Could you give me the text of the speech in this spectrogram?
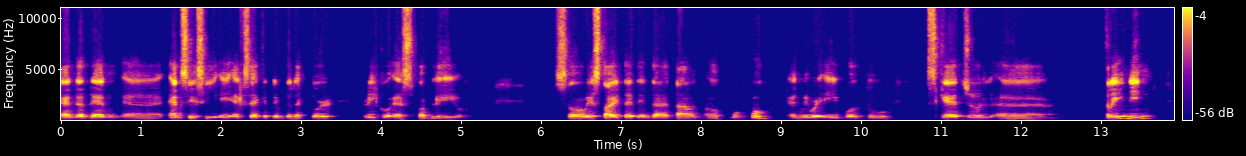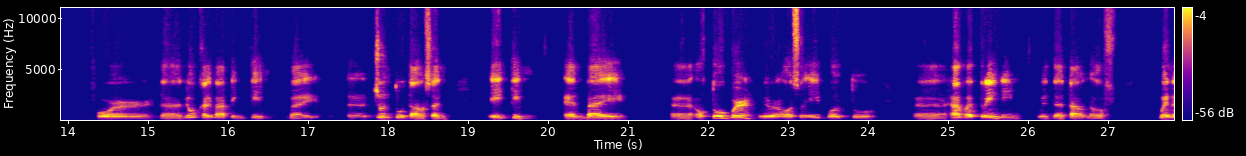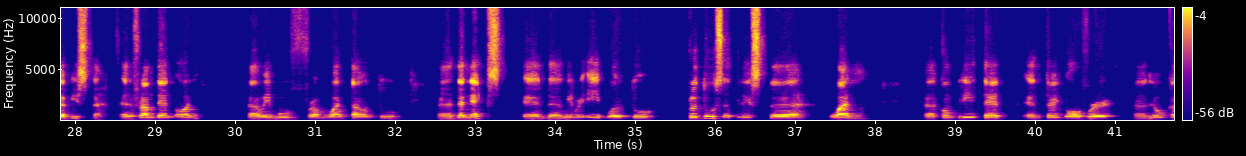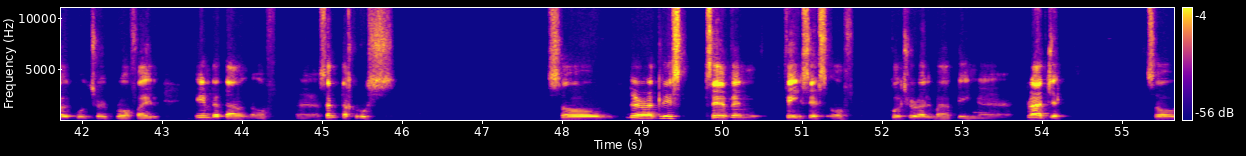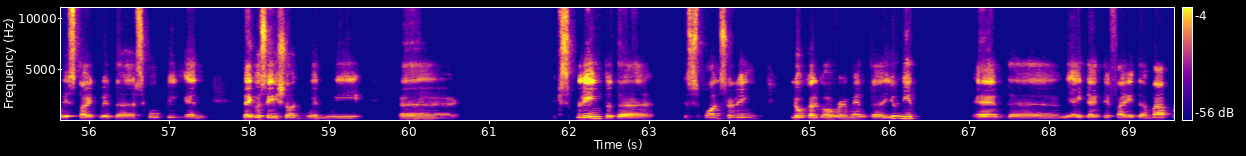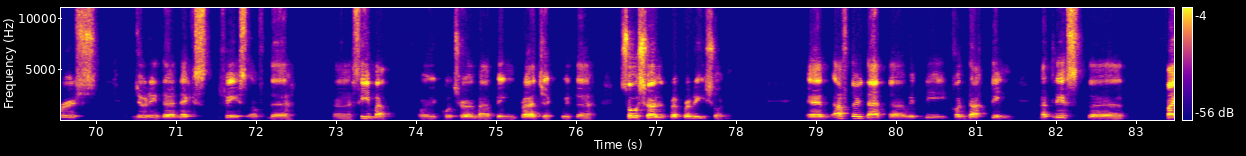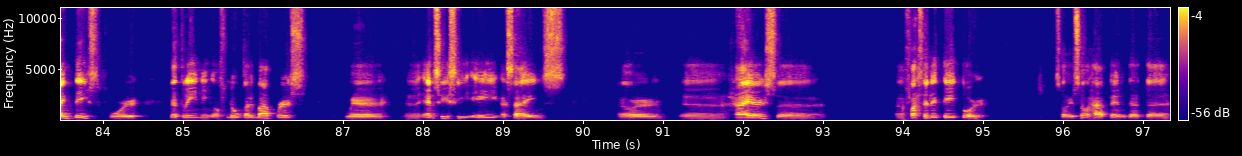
and the then uh, NCCA Executive Director, Rico S. Pableo. So we started in the town of Mogpog and we were able to schedule uh, training for the local mapping team by uh, June 2018. And by uh, October, we were also able to uh, have a training with the town of Buena Vista. And from then on, uh, we moved from one town to uh, the next, and uh, we were able to produce at least uh, one uh, completed and turned over local culture profile in the town of uh, Santa Cruz. So there are at least seven phases of cultural mapping uh, project. So we start with the scoping and negotiation when we uh, explain to the sponsoring local government uh, unit and uh, we identify the mappers during the next phase of the uh, CMAP or cultural mapping project with the social preparation. And after that, uh, we'll be conducting at least uh, five days for the training of local mappers where uh, NCCA assigns or uh, hires a facilitator. So it so happened that uh,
